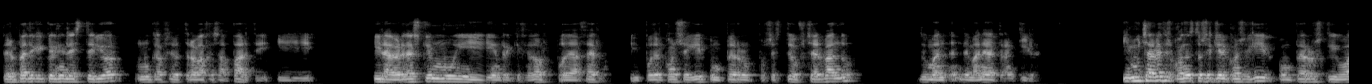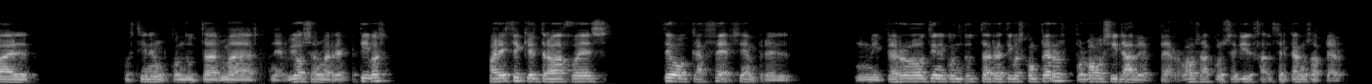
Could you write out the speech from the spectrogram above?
pero parece que en el exterior nunca se trabaja esa parte y, y la verdad es que es muy enriquecedor poder hacerlo y poder conseguir que un perro pues esté observando de, de manera tranquila. Y muchas veces cuando esto se quiere conseguir con perros que igual pues tienen conductas más nerviosas, más reactivas, parece que el trabajo es, tengo que hacer siempre. El, mi perro tiene conductas reactivas con perros, pues vamos a ir a ver perro, vamos a conseguir acercarnos a perro.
